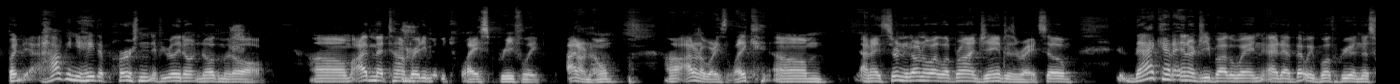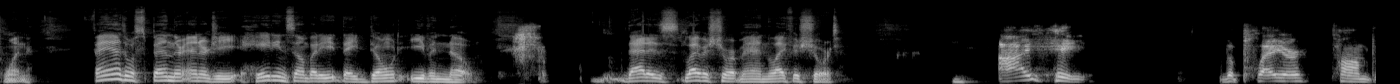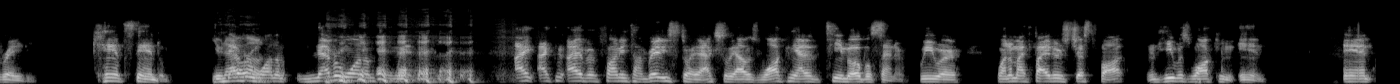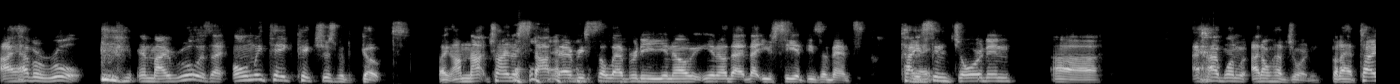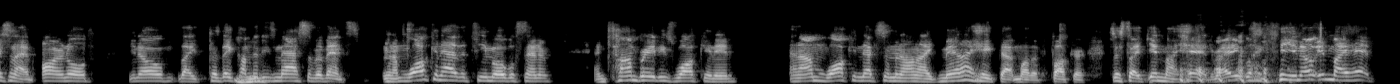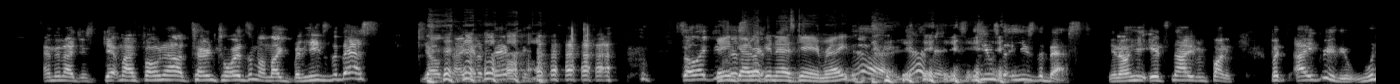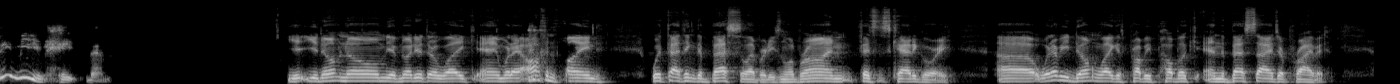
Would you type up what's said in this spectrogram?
But how can you hate the person if you really don't know them at all? Um, I've met Tom Brady maybe twice briefly. I don't know. Uh, I don't know what he's like. Um, and I certainly don't know what LeBron James is right. So that kind of energy, by the way, and I bet we both agree on this one. Fans will spend their energy hating somebody they don't even know. That is life is short, man. Life is short. I hate the player Tom Brady. Can't stand him. You never alone. want him. Never want him to win. I, I I have a funny Tom Brady story. Actually, I was walking out of the T-Mobile Center. We were one of my fighters just fought, and he was walking in. And I have a rule, and my rule is I only take pictures with goats. Like I'm not trying to stop every celebrity, you know, you know that that you see at these events. Tyson, right. Jordan, uh, I have one. I don't have Jordan, but I have Tyson. I have Arnold. You know, like because they come mm-hmm. to these massive events, and I'm walking out of the T-Mobile Center, and Tom Brady's walking in, and I'm walking next to him, and I'm like, man, I hate that motherfucker. Just like in my head, right? like you know, in my head. And then I just get my phone out, turn towards him. I'm like, but he's the best. Yo, can I get a pic? so like, ain't got to recognize game, right? Yeah, yeah, man. He's, he's the he's the best. You know, he it's not even funny. But I agree with you. What do you mean you hate them? You, you don't know them. You have no idea what they're like. And what I often find with, I think, the best celebrities, and LeBron fits this category, uh, whatever you don't like is probably public, and the best sides are private.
